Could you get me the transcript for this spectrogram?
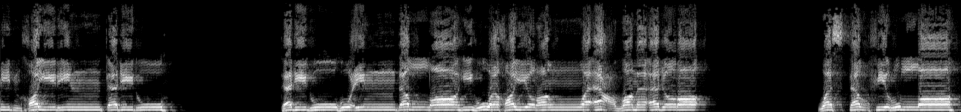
من خير تجدوه تجدوه عند الله هو خيرا وأعظم أجرا واستغفروا الله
